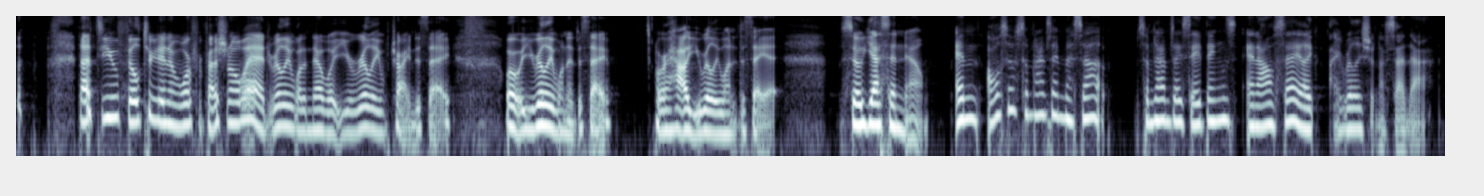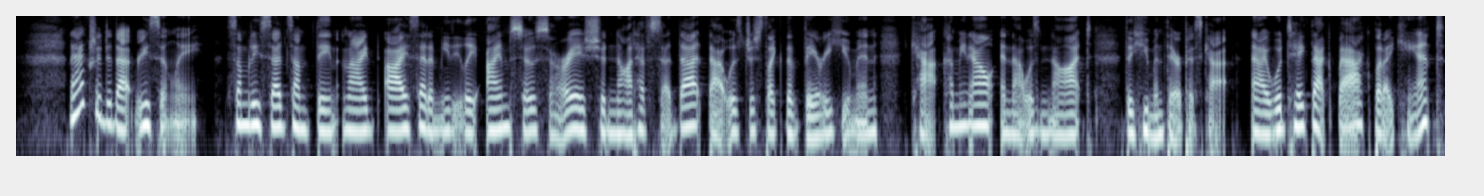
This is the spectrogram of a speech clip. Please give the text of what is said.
That's you filtered in a more professional way. I'd really want to know what you're really trying to say, or what you really wanted to say, or how you really wanted to say it. So, yes and no. And also, sometimes I mess up. Sometimes I say things and I'll say, like, I really shouldn't have said that. And I actually did that recently somebody said something and I I said immediately, "I'm so sorry. I should not have said that." That was just like the very human Kat coming out and that was not the human therapist Kat. And I would take that back, but I can't.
